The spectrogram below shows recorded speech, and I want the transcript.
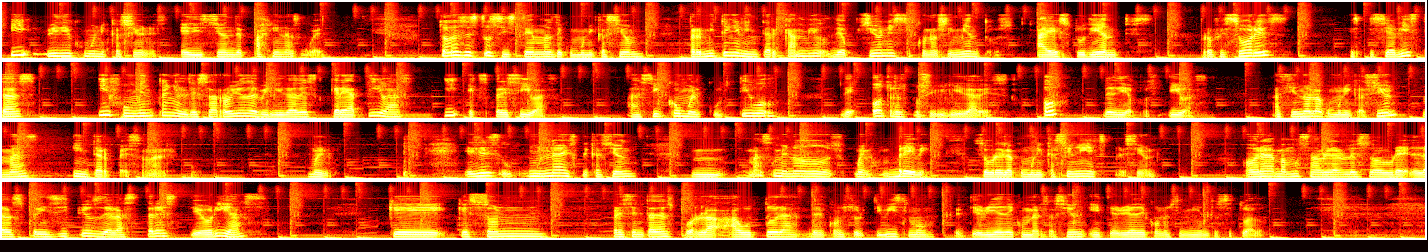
y videocomunicaciones, edición de páginas web. Todos estos sistemas de comunicación permiten el intercambio de opciones y conocimientos a estudiantes, profesores, especialistas y fomentan el desarrollo de habilidades creativas y expresivas, así como el cultivo de otras posibilidades o de diapositivas, haciendo la comunicación más interpersonal. Bueno, esa es una explicación mm, más o menos, bueno, breve sobre la comunicación y expresión. Ahora vamos a hablarles sobre los principios de las tres teorías que, que son presentadas por la autora del constructivismo de teoría de conversación y teoría de conocimiento situado.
